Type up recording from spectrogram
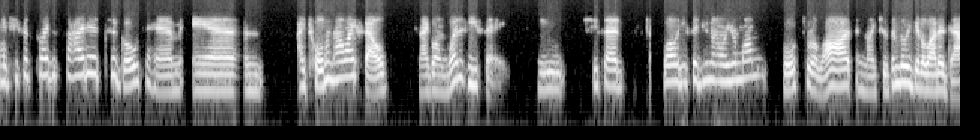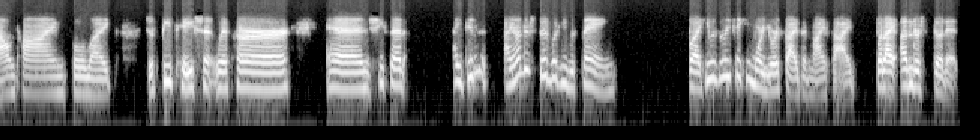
And she said, So I decided to go to him and I told him how I felt. And I go, and what did he say? He she said, well, he said, you know, your mom goes through a lot and like she doesn't really get a lot of downtime. So like just be patient with her. And she said, I didn't I understood what he was saying, but he was really taking more your side than my side. But I understood it.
